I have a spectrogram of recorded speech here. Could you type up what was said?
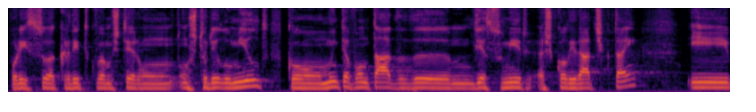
Por isso acredito que vamos ter um, um estoril humilde, com muita vontade de, de assumir as qualidades que tem e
